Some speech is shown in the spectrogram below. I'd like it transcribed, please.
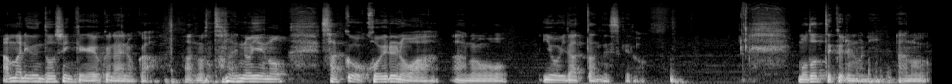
あんまり運動神経が良くないのかあの隣の家の柵を越えるのはあの容易だったんですけど戻ってくるのにあの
